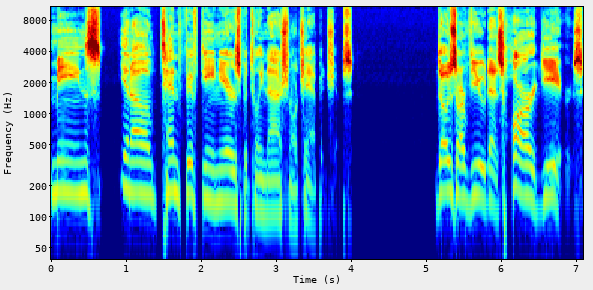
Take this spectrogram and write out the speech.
means, you know, 10, 15 years between national championships. Those are viewed as hard years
